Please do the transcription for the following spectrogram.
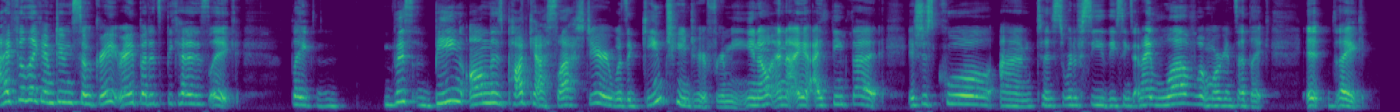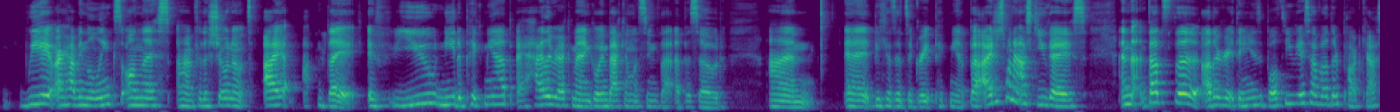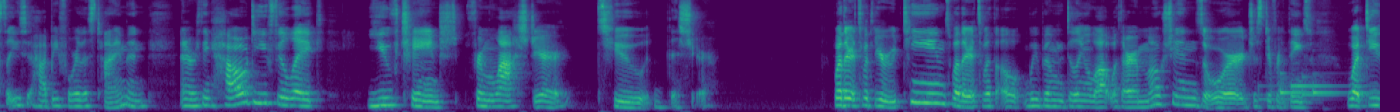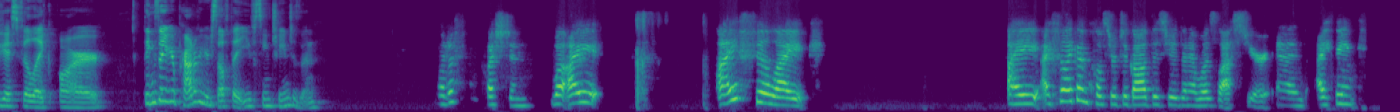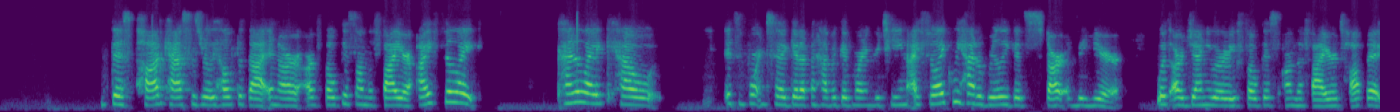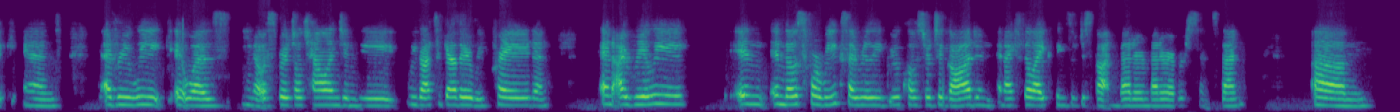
I feel like I'm doing so great, right? But it's because like like this being on this podcast last year was a game changer for me you know? And i i think that it's just cool um to sort of see these things. And i love what morgan said like it like we are having the links on this um, for the show notes. I like if you need a pick me up i highly recommend going back and listening to that episode um and, because it's a great pick me up. But i just want to ask you guys and th- that's the other great thing is both of you guys have other podcasts that you had before this time and and everything. How do you feel like you've changed from last year to this year? Whether it's with your routines whether it's with uh, we've been dealing a lot with our emotions or just different things. What do you guys feel like are things that you're proud of yourself that you've seen changes in? What a question. Well i I feel like I I feel like I'm closer to God this year than I was last year. And I think this podcast has really helped with that and our our focus on the fire. I feel like kind of like how it's important to get up and have a good morning routine. I feel like we had a really good start of the year with our January focus on the fire topic and every week it was you know a spiritual challenge and we we got together we prayed and and I really in in those four weeks I really grew closer to God and, and I feel like things have just gotten better and better ever since then. Um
